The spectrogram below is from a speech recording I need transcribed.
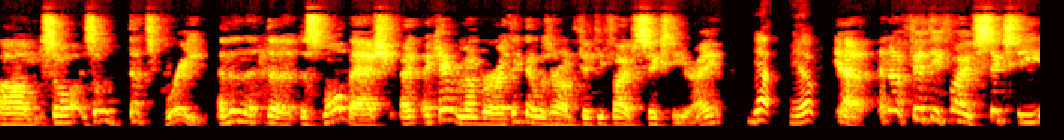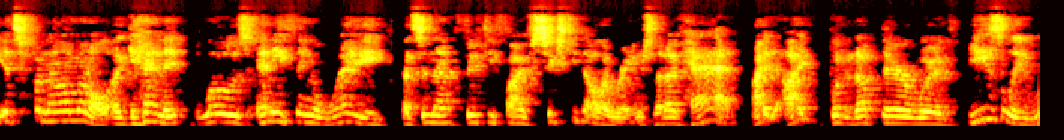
Um, so, so that's great. And then the, the, the small batch, I, I, can't remember. I think that was around 55, 60, right? Yep, yep. Yeah, and at 55, 60, it's phenomenal. Again, it blows anything away that's in that 55, 60 dollar range that I've had. I I put it up there with easily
